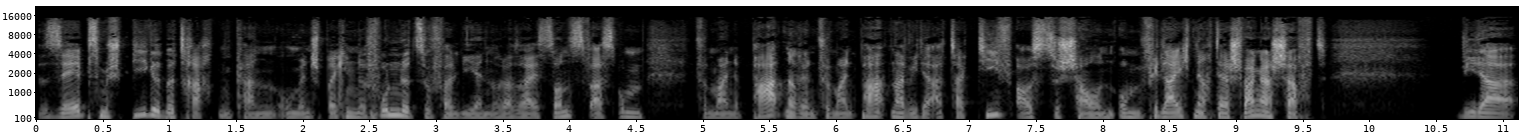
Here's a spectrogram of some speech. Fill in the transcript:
selbst im Spiegel betrachten kann, um entsprechende Funde zu verlieren oder sei es sonst was, um für meine Partnerin, für meinen Partner wieder attraktiv auszuschauen, um vielleicht nach der Schwangerschaft wieder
